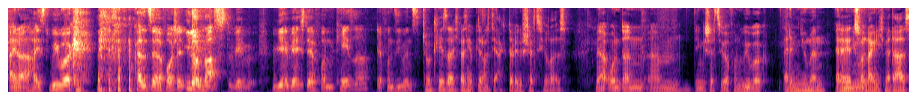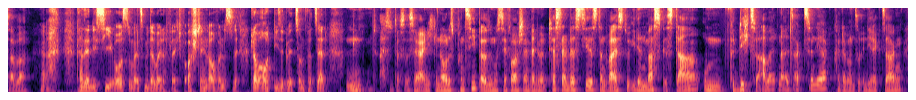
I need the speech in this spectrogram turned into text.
einer heißt WeWork. Du kannst dir ja vorstellen, Elon Musk, wie, wie heißt der von Käser, der von Siemens? Joe Käser, ich weiß nicht, ob der noch der aktuelle Geschäftsführer ist. Ja, und dann ähm, den Geschäftsführer von WeWork. Adam Newman, Adam der jetzt Newman. schon lange nicht mehr da ist, aber. Ja, kannst ja die CEOs so als Mitarbeiter vielleicht vorstellen, auch wenn es, ich glaube, auch die Situation verzerrt. Also, das ist ja eigentlich genau das Prinzip. Also, du musst dir vorstellen, wenn du in Tesla investierst, dann weißt du, Elon Musk ist da, um für dich zu arbeiten als Aktionär, könnte man so indirekt sagen.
